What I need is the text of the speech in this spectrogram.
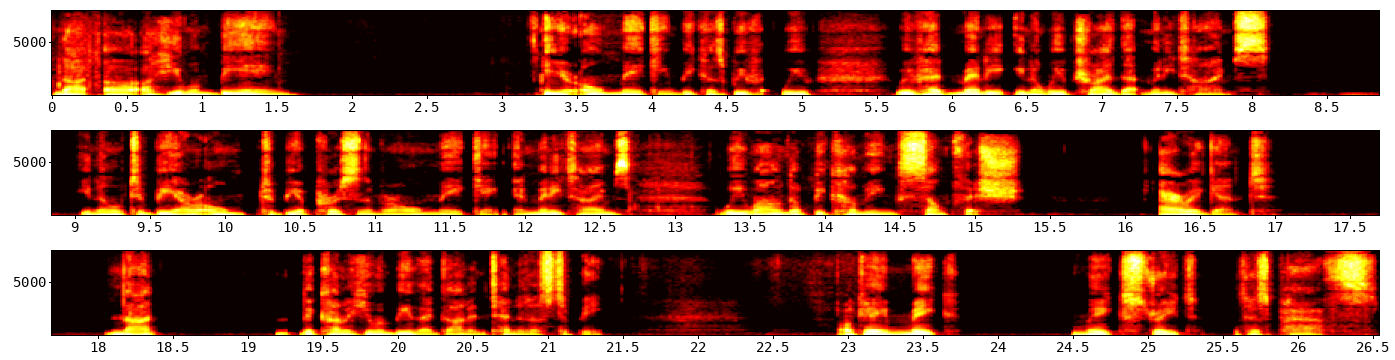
not a, a human being in your own making because we've we've we've had many you know we've tried that many times you know to be our own to be a person of our own making. And many times we wound up becoming selfish arrogant not the kind of human being that God intended us to be okay make make straight his paths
